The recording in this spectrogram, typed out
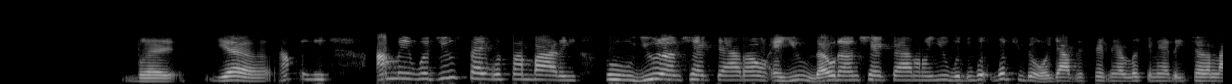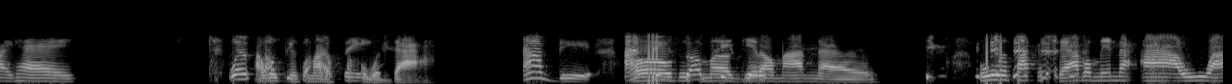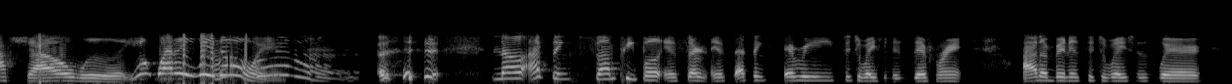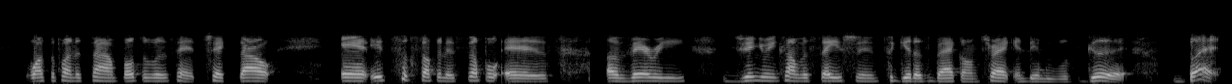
But yeah, I mean, I mean, would you stay with somebody who you done checked out on and you know done checked out on you? What what, what you doing? Y'all just sitting there looking at each other like, hey, well, I some wish this people I motherfucker think would die. I did. I oh, think this some mug people get on my nerves. Ooh, if I could stab him in the eye, ooh, I sure would. You, what is we doing? No, I think some people in certain. I think every situation is different. I'd have been in situations where once upon a time both of us had checked out, and it took something as simple as a very genuine conversation to get us back on track, and then we was good. But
